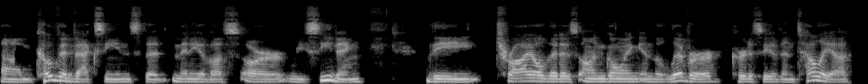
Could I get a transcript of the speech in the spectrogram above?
um, COVID vaccines that many of us are receiving. The trial that is ongoing in the liver, courtesy of Intellia,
